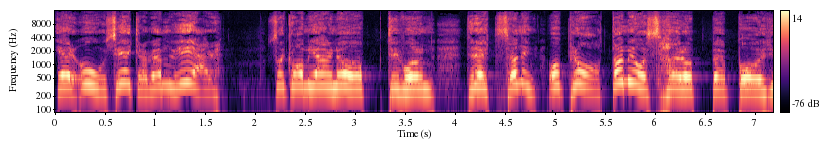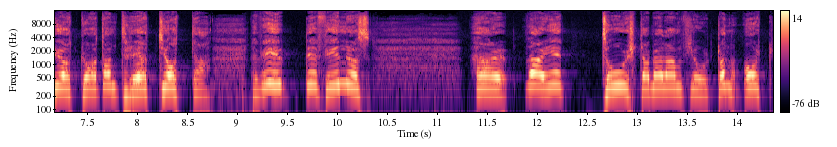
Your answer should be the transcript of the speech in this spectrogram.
är osäkra vem vi är så kom gärna upp till vår direktsändning och prata med oss här uppe på Götgatan 38. Vi befinner oss här varje torsdag mellan 14 och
